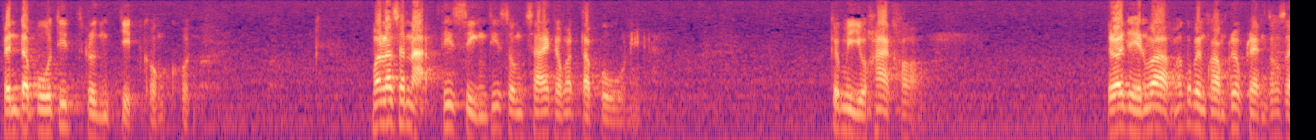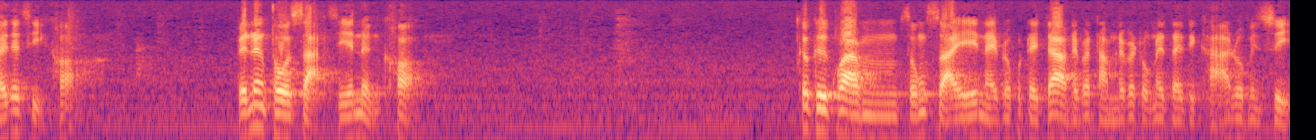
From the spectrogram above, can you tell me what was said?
เป็นตะปูที่ตรึงจิตของคนมลักษณะที่สิ่งที่ทรงใช้คำว่าตะปูเนี่ยก็มีอยู่ห้าข้อเราจะเห็นว่ามันก็เป็นความเครือบแคลงสงสัยได้สี่ข้อ เป็นเรื่องโทสะเสียหนึ่งข้อ ก็คือความสงสัยในพระพุทธเจ้าในพระธรรมในพระสงฆ์ในไตรสิกขารวมเป็นสี่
